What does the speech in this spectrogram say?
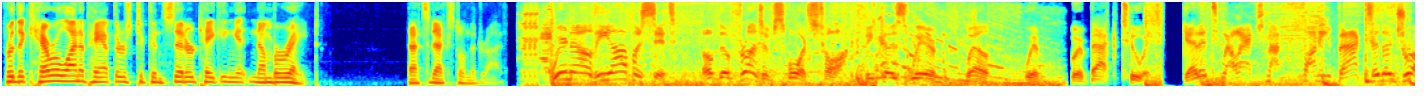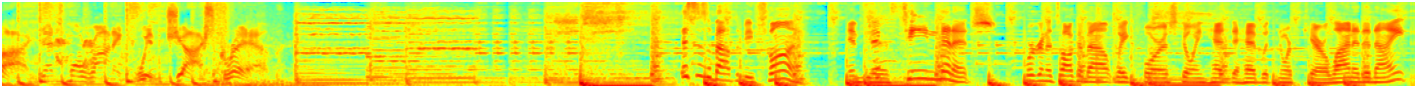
for the Carolina Panthers to consider taking at number eight. That's next on the drive. We're now the opposite of the front of sports talk because we're, well, we're, we're back to it. Get it? Well, that's not funny. Back to the drive That's moronic. with Josh Graham. This is about to be fun. In Yes. 15 minutes, we're going to talk about Wake Forest going head to head with North Carolina tonight.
